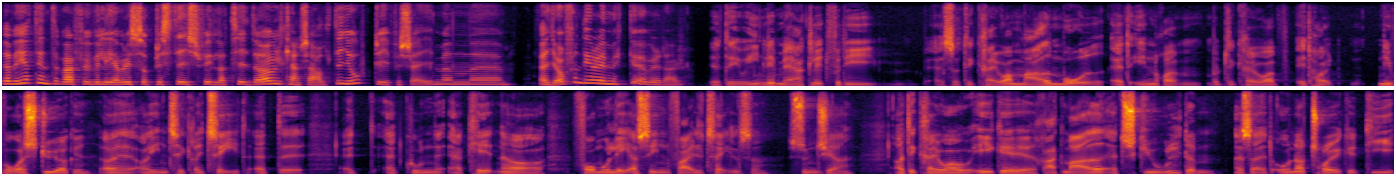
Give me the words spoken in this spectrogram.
Jag vet inte varför vi lever i så prestigefyllda tider. Det har väl kanske alltid gjort i och för sig. Men eh, ja, jag funderar ju mycket över det där. Ja, det er jo egentlig mærkeligt, fordi altså, det kræver meget mod at indrømme, og det kræver et højt niveau af styrke og, og integritet, at, øh, at, at kunne erkende og formulere sine fejltagelser, synes jeg. Og det kræver jo ikke ret meget at skjule dem, altså at undertrykke de,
